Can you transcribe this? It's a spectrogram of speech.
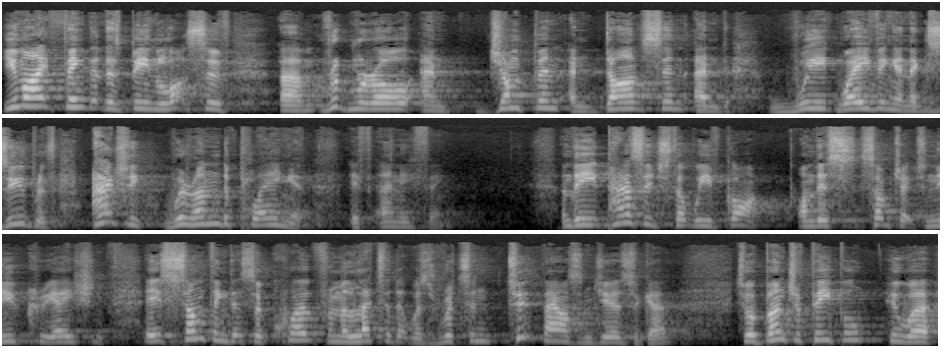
You might think that there's been lots of um, rigmarole and jumping and dancing and waving and exuberance. Actually, we're underplaying it, if anything. And the passage that we've got on this subject, new creation. It's something that's a quote from a letter that was written 2,000 years ago to a bunch of people who were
